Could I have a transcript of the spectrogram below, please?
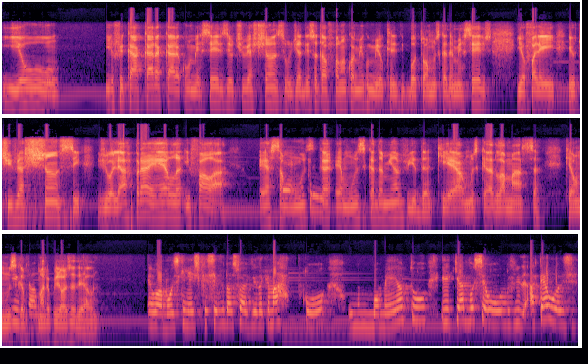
E eu ia ficar cara a cara com o Mercedes, eu tive a chance, um dia desse eu estava falando com um amigo meu, que ele botou a música da Mercedes, e eu falei, eu tive a chance de olhar para ela e falar, essa é, música incrível. é a música da minha vida, que é a música La Massa, que é uma música então, maravilhosa dela. É uma música inesquecível da sua vida, que marcou um momento e que você ouve até hoje.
